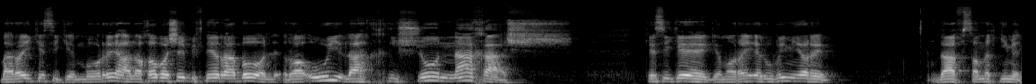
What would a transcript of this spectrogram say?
برای کسی که موره حلاخا باشه بیفنه ربول راوی لخیشو نخش. کسی که گمارای ارووی میاره. دف سامخ گیمل.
